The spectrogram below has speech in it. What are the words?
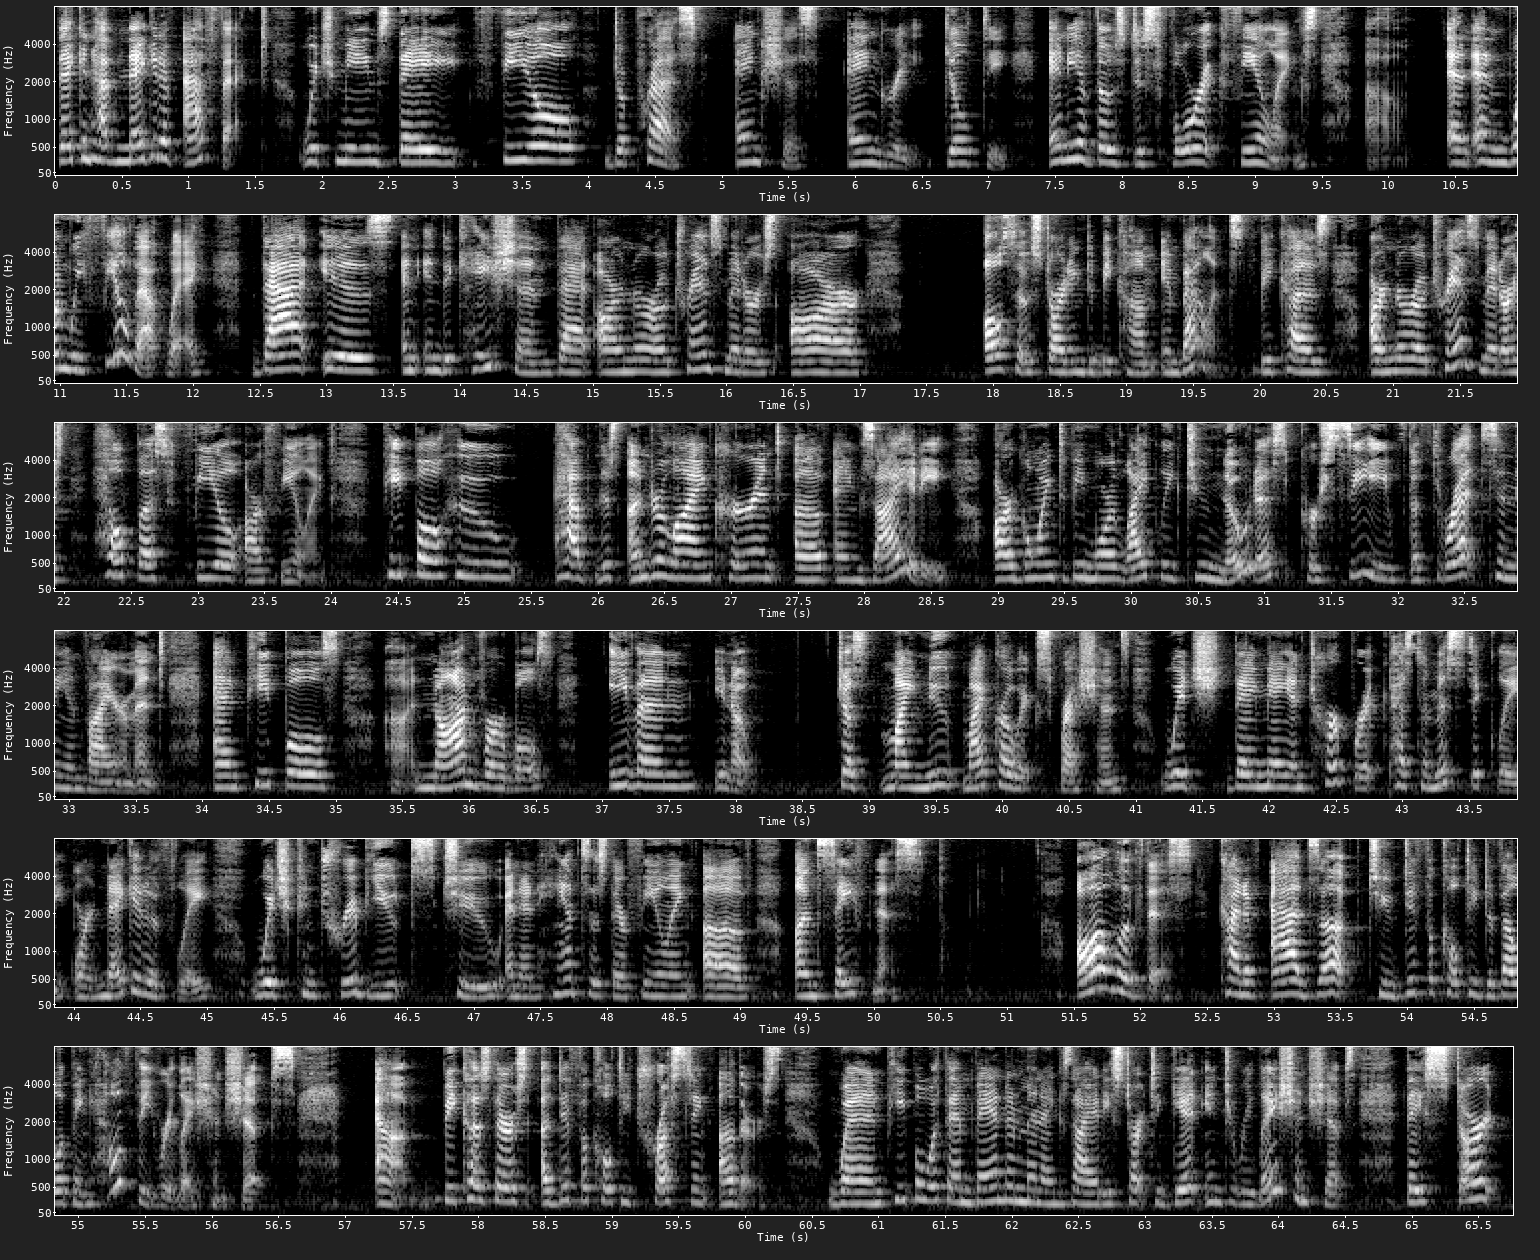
They can have negative affect which means they feel depressed, anxious, angry, guilty, any of those dysphoric feelings. Um, and, and when we feel that way, that is an indication that our neurotransmitters are also starting to become imbalanced because our neurotransmitters help us feel our feeling. People who have this underlying current of anxiety are going to be more likely to notice, perceive the threats in the environment and people's uh, nonverbals, even, you know, just minute micro expressions, which they may interpret pessimistically or negatively, which contributes to and enhances their feeling of unsafeness. All of this kind of adds up to difficulty developing healthy relationships. Um, because there's a difficulty trusting others. When people with abandonment anxiety start to get into relationships, they start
